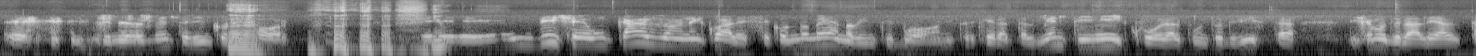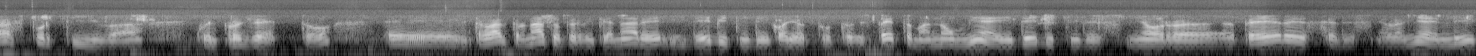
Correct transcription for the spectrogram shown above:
eh, generalmente vincono i eh. forti. e, invece è un caso nel quale secondo me hanno vinto i buoni, perché era talmente iniquo dal punto di vista diciamo della lealtà sportiva, quel progetto, eh, tra l'altro nato per ripianare i debiti dei quali ho tutto rispetto, ma non miei, i debiti del signor eh, Perez e del signor Agnelli.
